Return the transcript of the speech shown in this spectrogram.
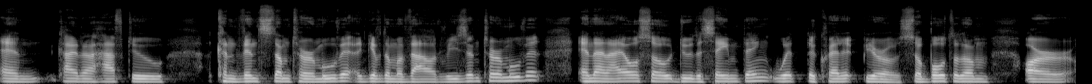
and kind of have to convince them to remove it and give them a valid reason to remove it. And then I also do the same thing with the credit bureaus. So both of them are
